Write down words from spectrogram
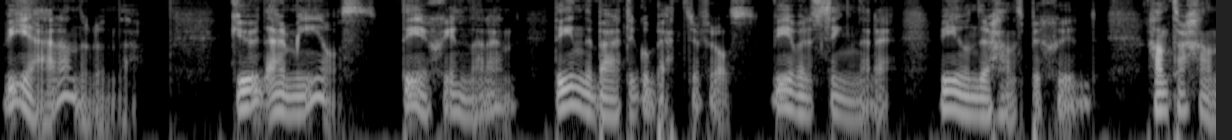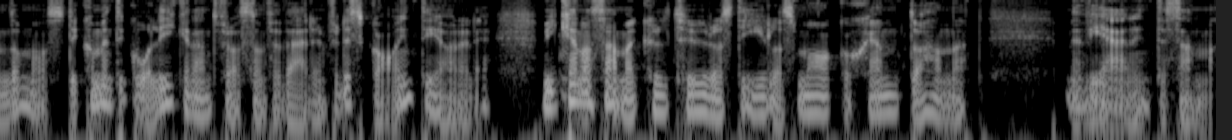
Vi är annorlunda. Gud är med oss. Det är skillnaden. Det innebär att det går bättre för oss. Vi är välsignade. Vi är under hans beskydd. Han tar hand om oss. Det kommer inte gå likadant för oss som för världen. För det ska inte göra det. Vi kan ha samma kultur och stil och smak och skämt och annat. Men vi är inte samma.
